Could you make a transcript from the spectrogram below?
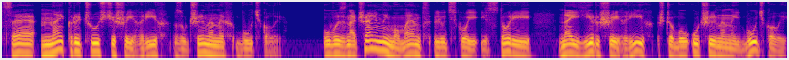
це найкричущіший гріх з учинених будь-коли. У визначальний момент людської історії найгірший гріх, що був учинений будь-коли,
